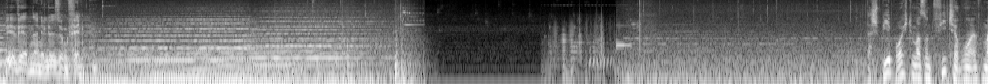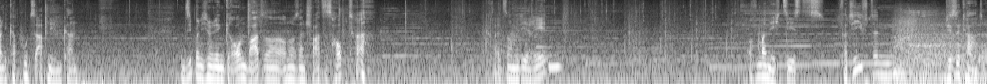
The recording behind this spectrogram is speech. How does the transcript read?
Wir werden eine Lösung finden. Das Spiel bräuchte mal so ein Feature, wo man einfach mal die Kapuze abnehmen kann. Dann sieht man nicht nur den grauen Bart, sondern auch noch sein schwarzes Haupthaar. Kann man jetzt noch mit ihr reden? Offenbar nicht. Sie ist vertieft in diese Karte.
